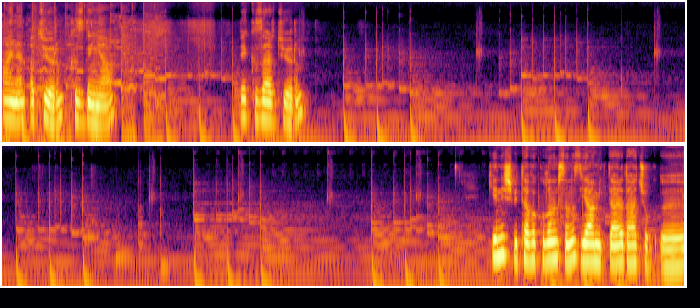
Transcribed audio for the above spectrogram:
aynen atıyorum kızgın yağ ve kızartıyorum. Geniş bir tava kullanırsanız yağ miktarı daha çok e,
